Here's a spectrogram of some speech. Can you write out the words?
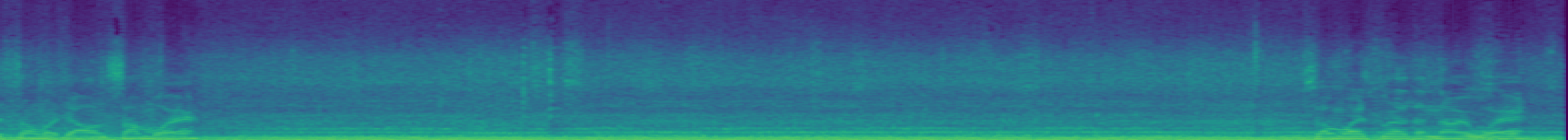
This time we're going somewhere. Somewhere's better than nowhere.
